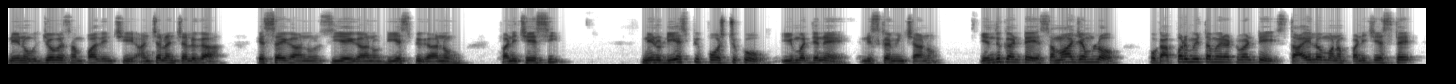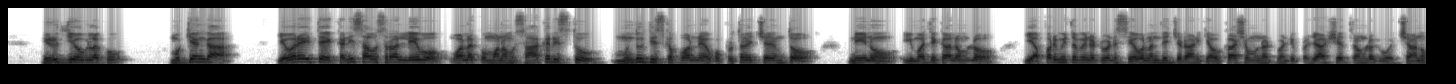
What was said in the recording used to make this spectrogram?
నేను ఉద్యోగం సంపాదించి అంచెలంచెలుగా ఎస్ఐ గాను సిఐ గాను డిఎస్పి గాను పనిచేసి నేను డిఎస్పి పోస్టుకు ఈ మధ్యనే నిష్క్రమించాను. ఎందుకంటే సమాజంలో ఒక అపరిమితమైనటువంటి స్థాయిలో మనం పనిచేస్తే నిరుద్యోగులకు ముఖ్యంగా ఎవరైతే కనీస అవసరాలు లేవో వాళ్ళకు మనం సహకరిస్తూ ముందుకు తీసుకుపోవాలనే ఒక కృతనిశ్చయంతో నేను ఈ మధ్యకాలంలో ఈ అపరిమితమైనటువంటి సేవలు అందించడానికి అవకాశం ఉన్నటువంటి ప్రజాక్షేత్రంలోకి వచ్చాను.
